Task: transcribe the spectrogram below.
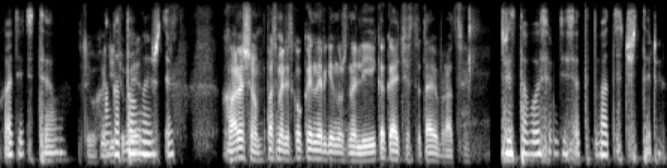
входить в тело. Если вы хотите, и ждет. Хорошо. Посмотри, сколько энергии нужно Лии и какая частота вибрации. 380 и 24.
